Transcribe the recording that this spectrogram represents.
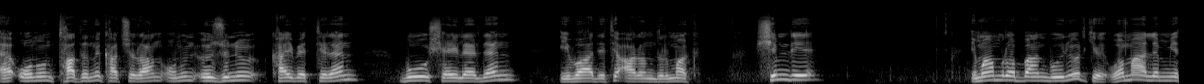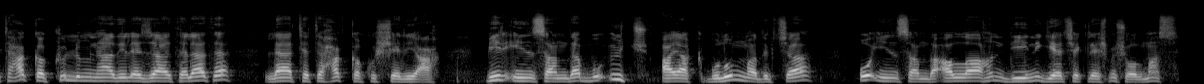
e, onun tadını kaçıran, onun özünü kaybettiren bu şeylerden ibadeti arındırmak. Şimdi İmam Rabbani buyuruyor ki وَمَا لَمْ يَتَحَقَّقْ كُلُّ مِنْ هَذِهِ الْاَزَّاءِ ثَلَاثَ لَا تَتَحَقَّقُ الشَّرِيعَةِ Bir insanda bu üç ayak bulunmadıkça o insanda Allah'ın dini gerçekleşmiş olmaz.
